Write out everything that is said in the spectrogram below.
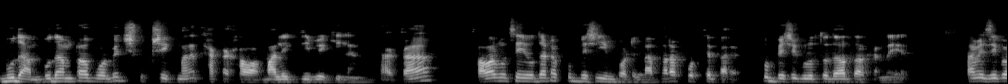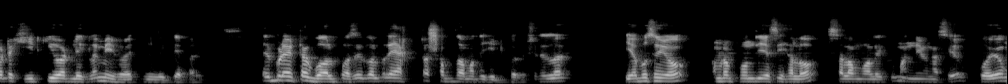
বুদাম, বুদামটাও পড়বে সুকশিক মানে থাকা খাওয়া, মালিক দিবে কিনা থাকা খাওয়ার মধ্যে এই অধ্যায়টা খুব বেশি ইম্পর্টেন্ট আপনারা পড়তে পারেন। খুব বেশি গুরুত্ব দেওয়ার দরকার নেই আমি যে কটা হিট কিওয়ার্ড লিখলাম, এইভাবে তুমি লিখতে পারি। এরপরে একটা গল্প আছে, গল্পের একটা শব্দ আমাদের হিট করবে, সেটা হলো ইয়াবুসেও আমরা ফোন দিয়েছি, হ্যালো সালাম আলাইকুম আন্নিয়ং আসিও কোয়ং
